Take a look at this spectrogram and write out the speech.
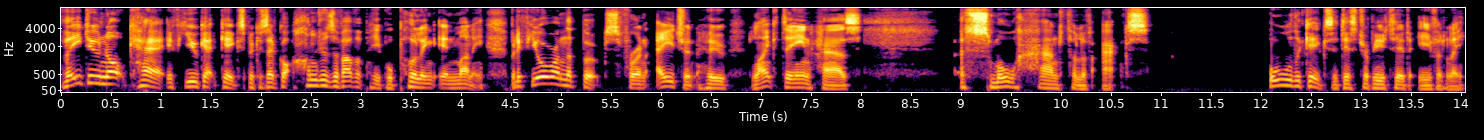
They do not care if you get gigs because they've got hundreds of other people pulling in money. But if you're on the books for an agent who, like Dean, has a small handful of acts all the gigs are distributed evenly.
